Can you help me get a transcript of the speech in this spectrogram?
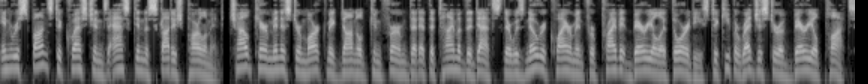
In response to questions asked in the Scottish Parliament, Childcare Minister Mark MacDonald confirmed that at the time of the deaths there was no requirement for private burial authorities to keep a register of burial plots.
